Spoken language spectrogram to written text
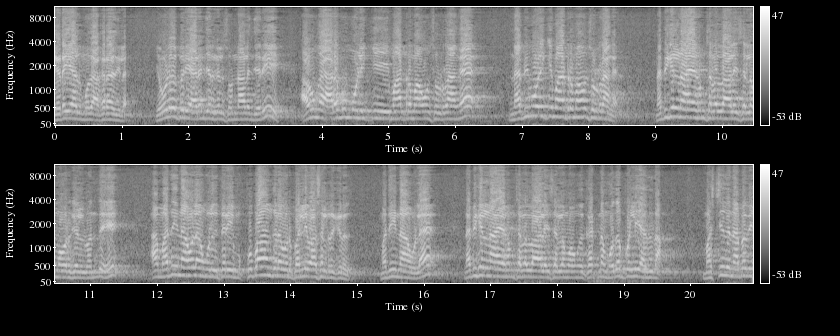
கிடையாது முதல் அகராதியில். எவ்வளோ பெரிய அறிஞர்கள் சொன்னாலும் சரி அவங்க அரபு மொழிக்கு மாற்றமாகவும் சொல்கிறாங்க நபி மொழிக்கு மாற்றமாகவும் சொல்கிறாங்க நபிகள் நாயகம் சல்லா அலி செல்லம் அவர்கள் வந்து மதீனாவில் உங்களுக்கு தெரியும் குபாங்கிற ஒரு பள்ளிவாசல் இருக்கிறது. மதீனாவில் நபிகள் நாயகம் சல்லா அலி செல்லம் அவங்க கட்டின முத பள்ளி அதுதான். மஸ்ஜித் நபவி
